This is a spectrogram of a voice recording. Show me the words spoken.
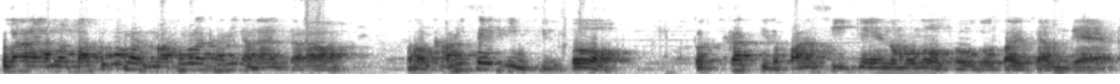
だからあのまともなまともな紙がないから、あの紙製品っていうと、どっちかっていうとファンシー系のものを想像されちゃうんで、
